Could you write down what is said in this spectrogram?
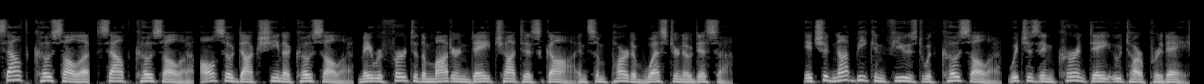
South Kosala, South Kosala also Dakshina Kosala may refer to the modern-day Chhattisgarh and some part of western Odisha. It should not be confused with Kosala, which is in current-day Uttar Pradesh.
